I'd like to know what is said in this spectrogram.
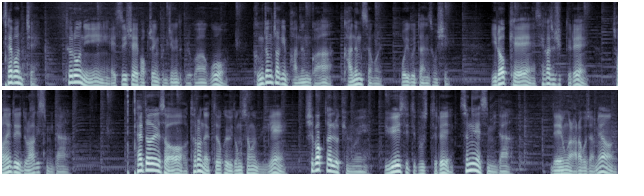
세 번째, 트론이 SCI 법적인 분쟁에도 불구하고 긍정적인 반응과 가능성을 보이고 있다는 소식. 이렇게 세 가지 소식들을 전해드리도록 하겠습니다. 테더에서 트론 네트워크 유동성을 위해 10억 달러 규모의 USDT 부스트를 승인했습니다. 내용을 알아보자면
